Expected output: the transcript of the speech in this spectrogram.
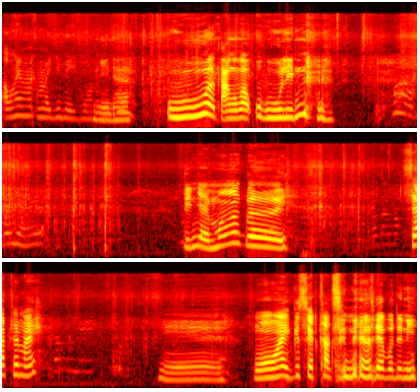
เอาให้มันกำลังกินในห่อหนึ่งนี่นะอู้ตังบอกว่าโอ้โหลิ้น บ้าไปไหน ลิ้นใหญ่มากเลย แซ่บใช่ไหมนี่โอ้ยก็เสร็จคักสร็จแน่เลยวันนี้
